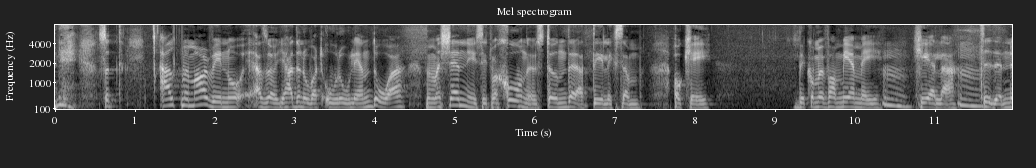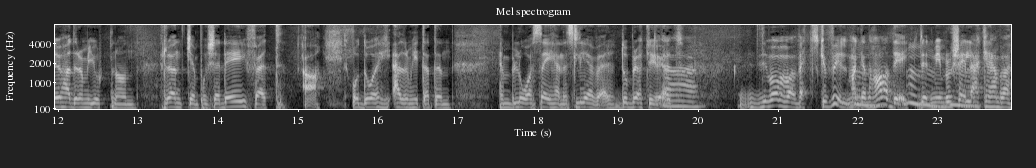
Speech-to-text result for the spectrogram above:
Nej. Så att, allt med Marvin, och, alltså, jag hade nog varit orolig ändå. Men man känner ju situationer och stunder att det är liksom, okej. det kommer vara med mig hela tiden. Nu hade de gjort någon röntgen på Shadej för att, ja, och då hade de hittat en en blåsa i hennes lever. Då bröt jag ut. Ja. Det var bara vätskefylld. Man kan ha det. Mm. Min brorsa är läkare. Han bara,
